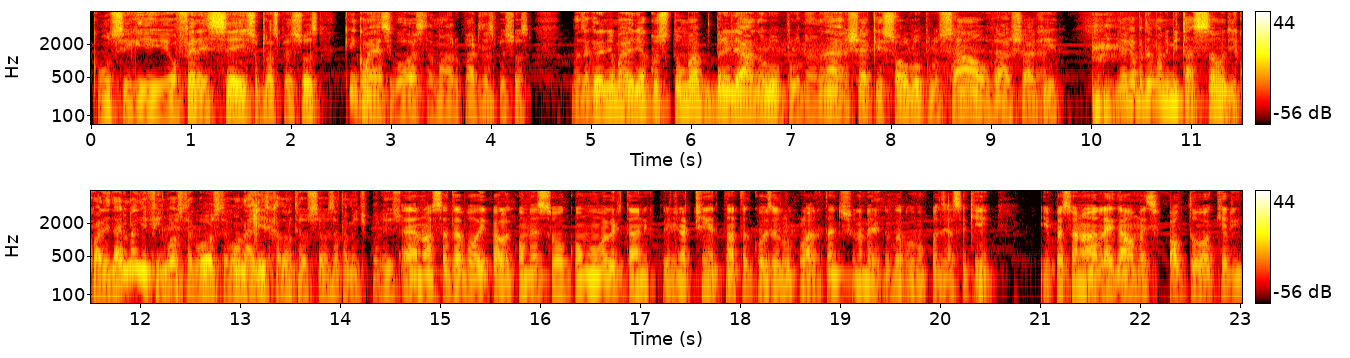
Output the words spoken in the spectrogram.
conseguir oferecer isso para as pessoas. Quem conhece gosta, a maior parte das pessoas. Mas a grande maioria costuma brilhar no lúpulo mesmo, né? Achar que só o lúpulo salva, achar que. E acaba tendo uma limitação de qualidade, mas enfim, gosto é gosto, é igual o nariz, cada um tem o seu, exatamente por isso. É, a nossa Double IPA, ela começou como uma britânica, porque já tinha tanta coisa lupulada, tanto estilo americano, falei, pô, vamos fazer essa aqui. E o pessoal, não, é legal, mas faltou aquele...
